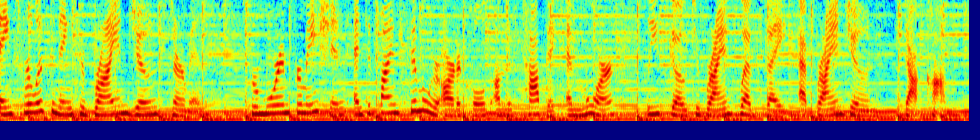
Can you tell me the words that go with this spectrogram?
Thanks for listening to Brian Jones Sermons. For more information and to find similar articles on this topic and more, please go to Brian's website at brianjones.com.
